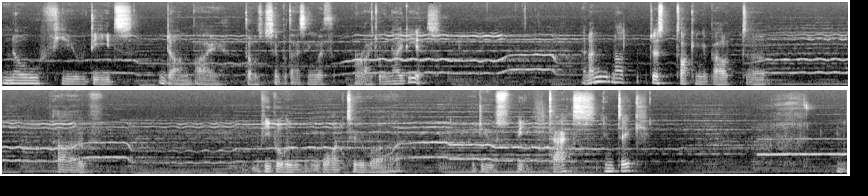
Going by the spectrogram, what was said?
no few deeds done by those sympathizing with right wing ideas. And I'm not just talking about uh, uh, people who want to uh, reduce the tax intake. Mm.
